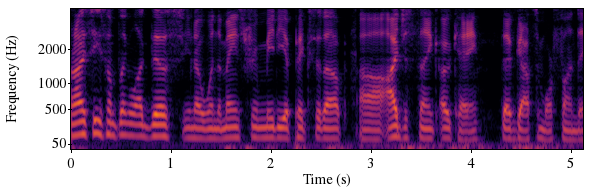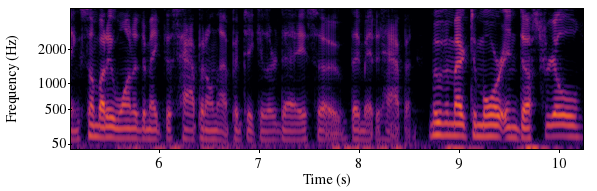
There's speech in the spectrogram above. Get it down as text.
when I see something like this, you know, when the mainstream media picks it up, uh, I just think, okay, they've got some more funding. Somebody wanted to make this happen on that particular day, so they made it happen. Moving back to more industrial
